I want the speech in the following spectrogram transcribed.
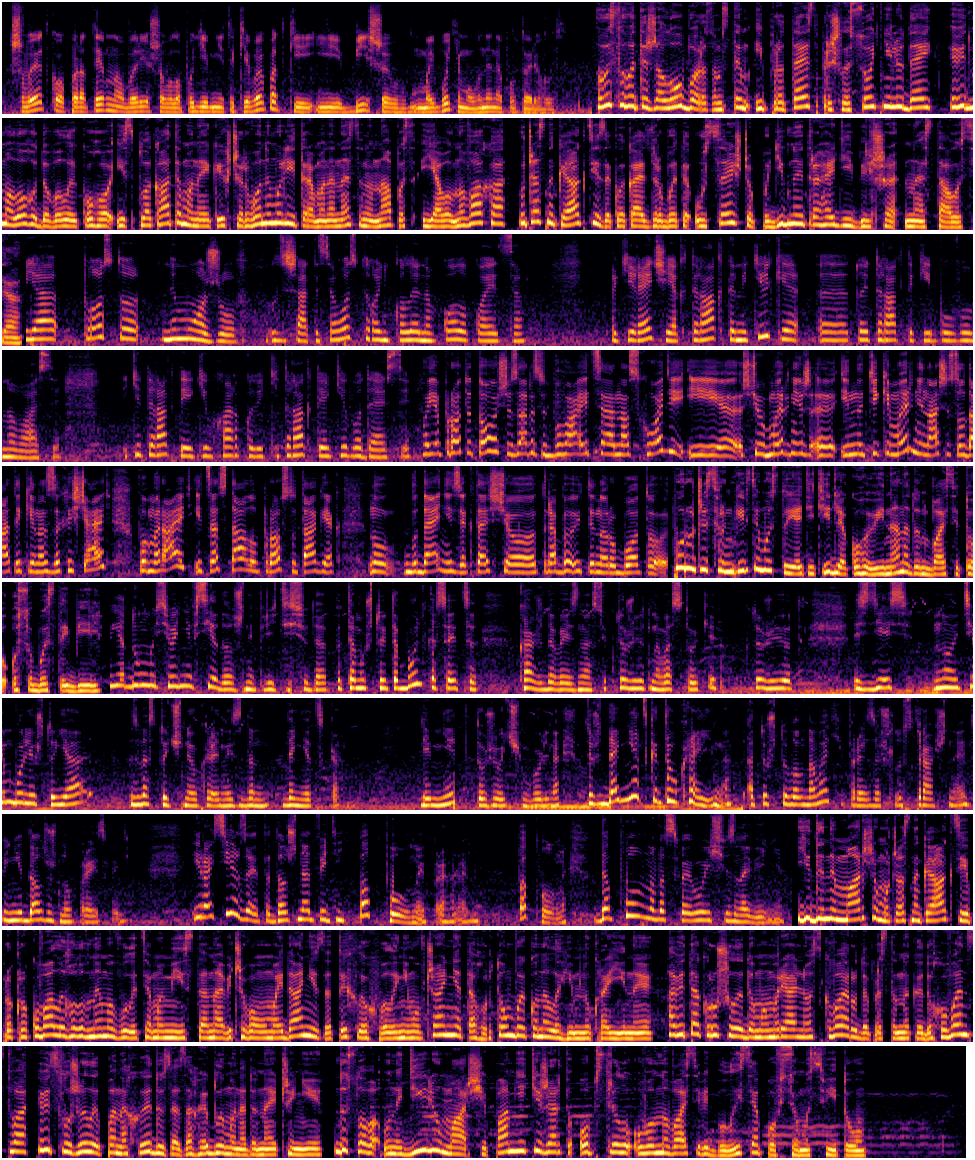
швидко, оперативно вирішувала подібні такі випадки, і більше в майбутньому вони не повторювалися. Висловити жалобу разом з тим і протест прийшли сотні людей від малого до великого із плакатами, на яких червоними літерами нанесено напис Я Волноваха. Учасники акції закликають зробити усе, щоб подібної трагедії більше не сталося. Я просто не можу лишатися осторонь, коли навколо кояться такі речі, як теракти, не тільки е, той теракт, який був в Волновасі, і ті теракти, які в Харкові, ті теракти, які в Одесі. Я проти того, що зараз відбувається на сході, і що мирні ж- е, і не тільки мирні наші солдати, які нас захищають, помирають, і це стало просто так, як ну буденність, як те, що треба йти на роботу. Поруч із франківцями стоять і ті, для кого війна на Донбасі то особистий біль. Я думаю, сегодня все должны прийти сюда, потому что эта боль касается каждого из нас, и кто живет на Востоке, кто живет здесь. Но тем более, что я из Восточной Украины, из Дон- Донецка. Для меня это тоже очень больно, потому что Донецк – это Украина. А то, что в Волновахе произошло страшно, это не должно происходить. И Россия за это должна ответить по полной программе, по полной, до полного своего исчезновения. Єдиним маршем учасники акції прокрокували головними вулицями міста. На вічовому майдані затихли у хвилині мовчання та гуртом виконали гімн України. А відтак рушили до меморіального скверу, де представники духовенства відслужили панахиду за загиблими на Донеччині. До слова, у неділю марші пам'яті жертв обстрілу у Волновасі відбулися по всьому світу.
